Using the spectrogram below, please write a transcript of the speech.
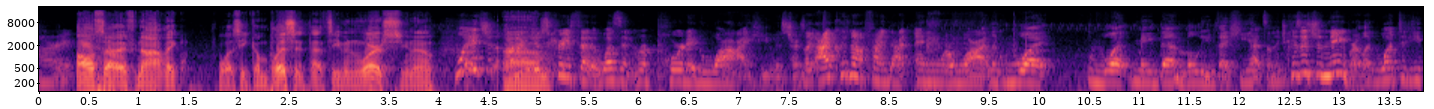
All right. Also, if not, like, was he complicit? That's even worse, you know? Well, it's just, I'm Um, just curious that it wasn't reported why he was charged. Like I could not find that anywhere. Why? Like what? What made them believe that he had something? Because it's a neighbor. Like what did he?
